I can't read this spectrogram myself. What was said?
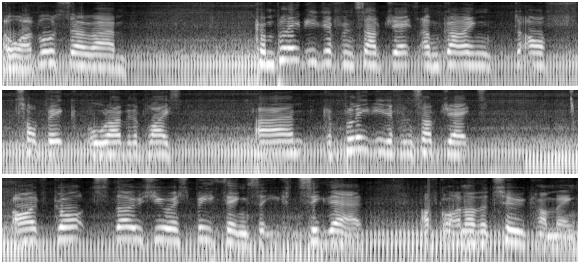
Oh, I've also, um, completely different subject. I'm going off topic all over the place. Um, completely different subject. I've got those USB things that you can see there. I've got another two coming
